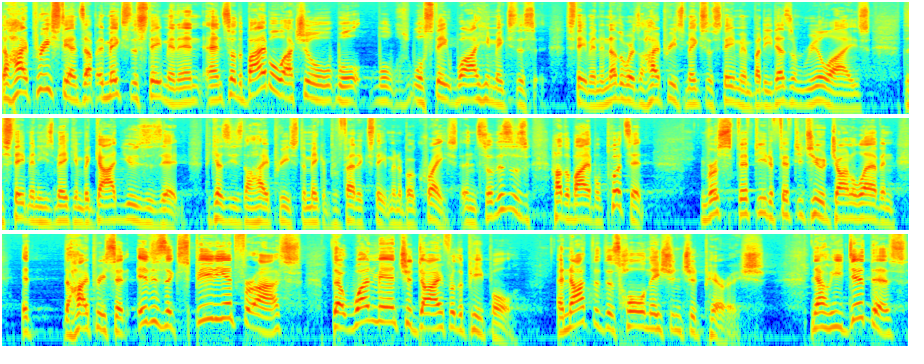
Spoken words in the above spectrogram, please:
the high priest stands up and makes this statement. And, and so the Bible actually will, will, will state why he makes this statement. In other words, the high priest makes a statement, but he doesn't realize the statement he's making, but God uses it because he's the high priest to make a prophetic statement about Christ. And so this is how the Bible puts it. verse 50 to 52, John 11, it, the high priest said, It is expedient for us that one man should die for the people, and not that this whole nation should perish. Now he did this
